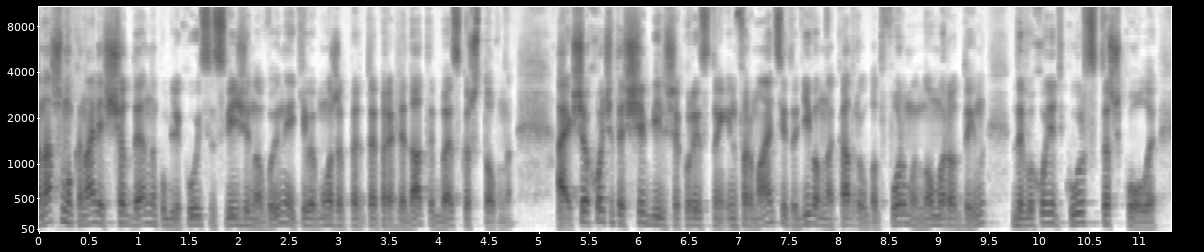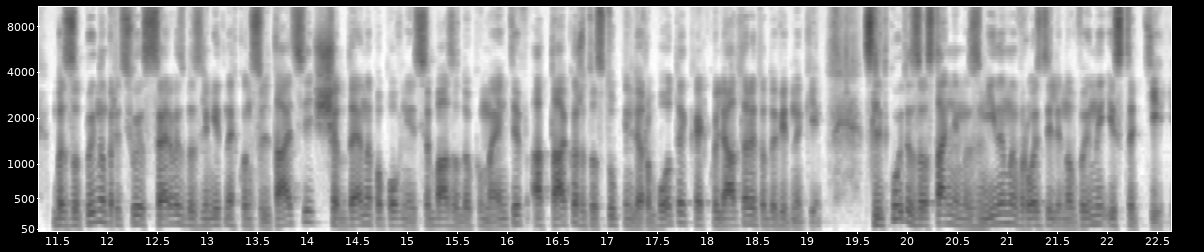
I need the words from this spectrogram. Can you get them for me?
На нашому каналі щоденно публікуються свіжі новини, які ви можете переглядати безкоштовно. А якщо хочете ще більше корисної інформації, тоді вам на кадрову платформу номер 1 де виходять курси та школи. Беззупинно працює сервіс безлімітних консультацій, щоденно поповнюється база документів, а також доступні для роботи калькулятори та довідники. Слідкуйте за останніми змінами в розділі новини і статті,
